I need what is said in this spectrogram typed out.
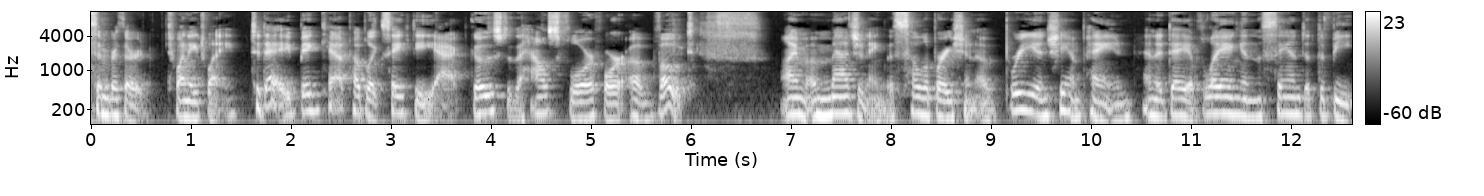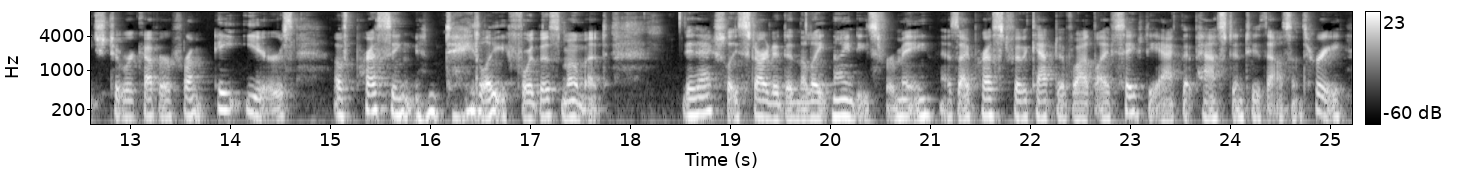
December 3rd, 2020. Today, Big Cat Public Safety Act goes to the House floor for a vote. I'm imagining the celebration of brie and champagne and a day of laying in the sand at the beach to recover from eight years of pressing daily for this moment. It actually started in the late 90s for me as I pressed for the Captive Wildlife Safety Act that passed in 2003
